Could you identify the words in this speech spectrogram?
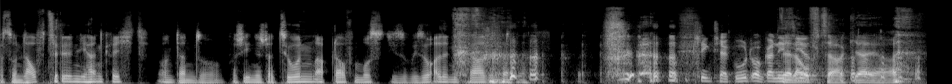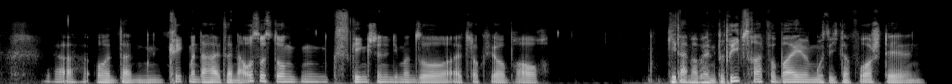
so einen Laufzettel in die Hand kriegt und dann so verschiedene Stationen ablaufen muss, die sowieso alle nicht da sind. Klingt ja gut organisiert. Der Lauftag, ja, ja. Ja, und dann kriegt man da halt seine Ausrüstungsgegenstände, die man so als Lokführer braucht. Geht einmal beim Betriebsrat vorbei und muss sich da vorstellen,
